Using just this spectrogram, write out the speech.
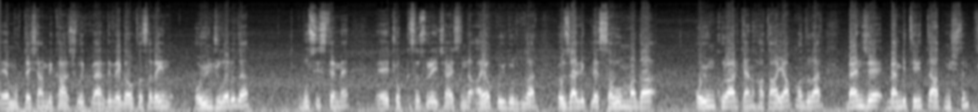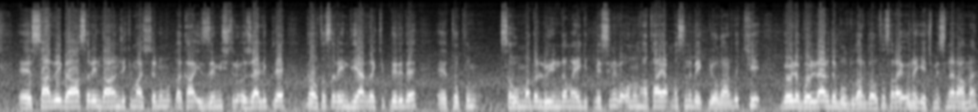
e, muhteşem bir karşılık verdi ve Galatasaray'ın oyuncuları da bu sisteme e, çok kısa süre içerisinde ayak uydurdular. Özellikle savunmada oyun kurarken hata yapmadılar. Bence ben bir tweet de atmıştım. E, Sarri Galatasaray'ın daha önceki maçlarını mutlaka izlemiştir. Özellikle Galatasaray'ın diğer rakipleri de e, topun savunmada Luyendama'ya gitmesini ve onun hata yapmasını bekliyorlardı ki böyle goller de buldular Galatasaray öne geçmesine rağmen.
